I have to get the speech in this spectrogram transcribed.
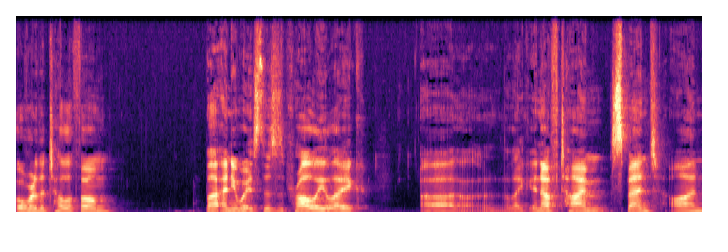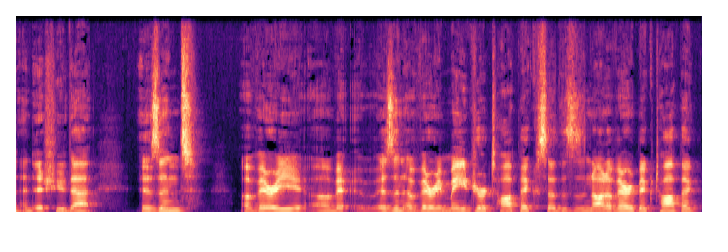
over the telephone. But anyways, this is probably like uh, like enough time spent on an issue that isn't a very uh, isn't a very major topic. So this is not a very big topic,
